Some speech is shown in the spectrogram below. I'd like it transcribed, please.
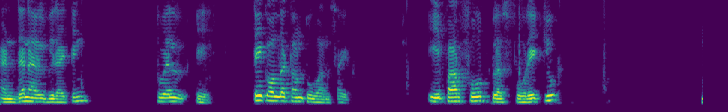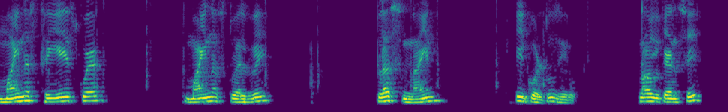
and then I will be writing 12a. Take all the term to one side. a power 4 plus 4a cube minus 3a square minus 12a plus 9 equal to 0. Now you can see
